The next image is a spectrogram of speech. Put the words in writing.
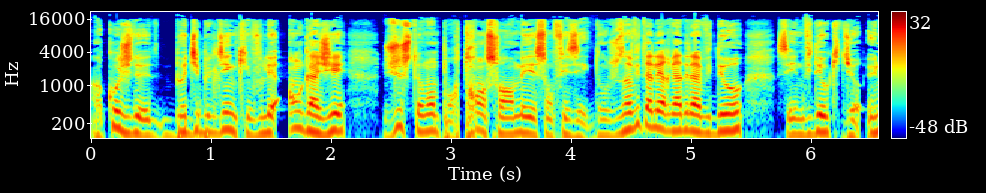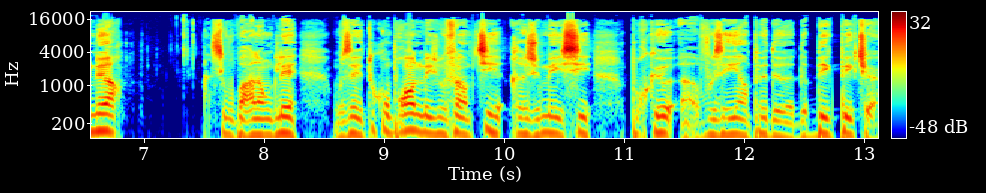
un coach de bodybuilding qui voulait engager justement pour transformer son physique. Donc je vous invite à aller regarder la vidéo, c'est une vidéo qui dure une heure. Si vous parlez anglais, vous allez tout comprendre, mais je vous fais un petit résumé ici pour que euh, vous ayez un peu de, big picture.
